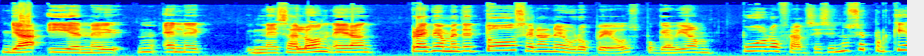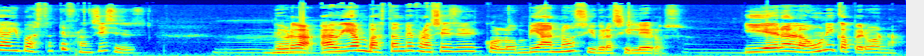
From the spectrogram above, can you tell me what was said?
Ya, y en el, en el, en el salón eran prácticamente todos eran europeos, porque habían puros franceses. No sé por qué hay bastantes franceses. Mm. De verdad, habían bastantes franceses, colombianos y brasileros. Y era la única peruana.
